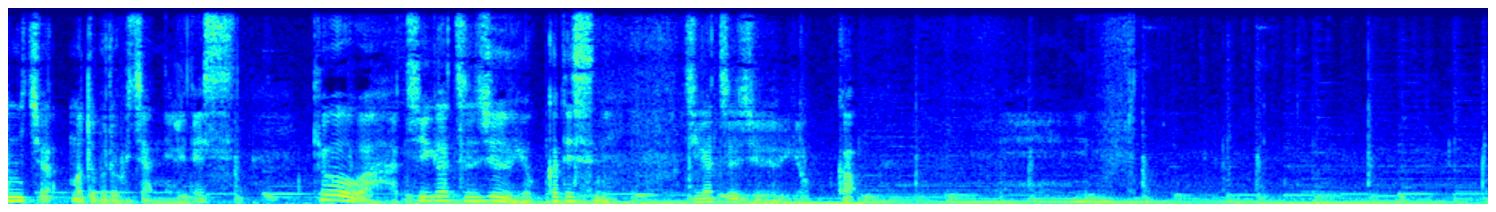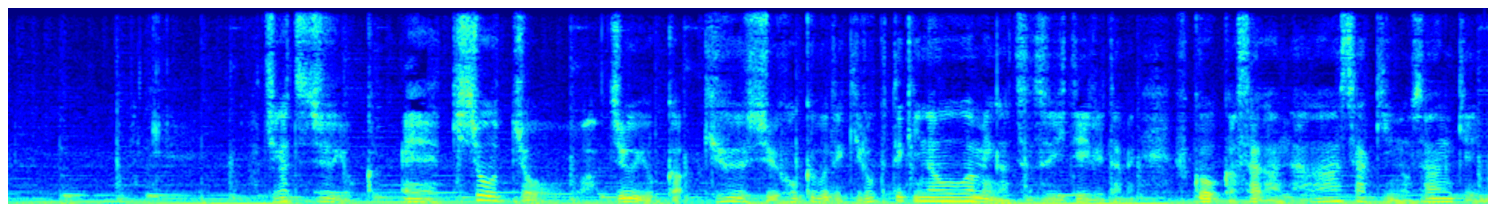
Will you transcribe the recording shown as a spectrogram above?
こんにちは元ブログチャンネルです。今日は8月14日ですね。8月14日。8月14日、えー、気象庁は14日九州北部で記録的な大雨が続いているため福岡佐賀長崎の3県に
